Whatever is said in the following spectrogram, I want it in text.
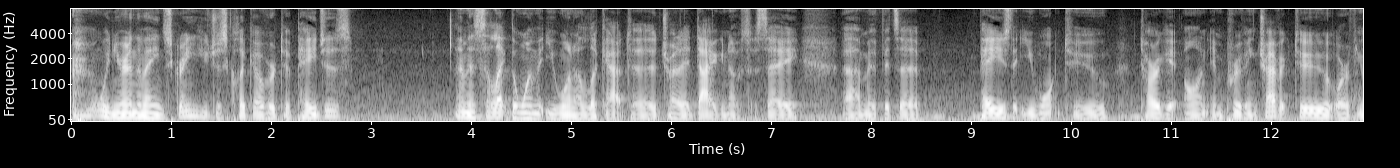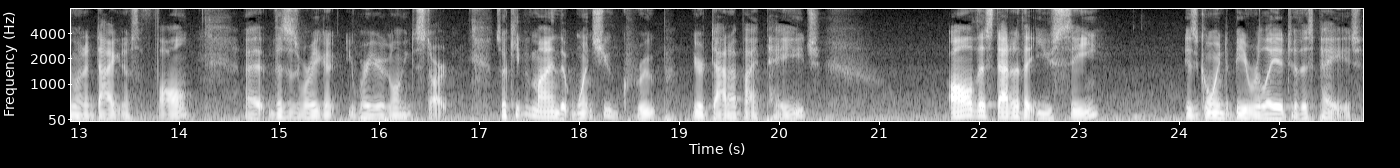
when you're in the main screen, you just click over to Pages, and then select the one that you want to look at to try to diagnose. Say um, if it's a page that you want to target on improving traffic to, or if you want to diagnose a fall, uh, this is where, you where you're going to start. So keep in mind that once you group your data by page, all this data that you see is going to be related to this page.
